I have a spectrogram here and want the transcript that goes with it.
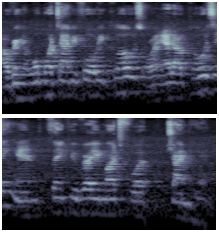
I'll ring it one more time before we close or at our closing, and thank you very much for chiming in.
